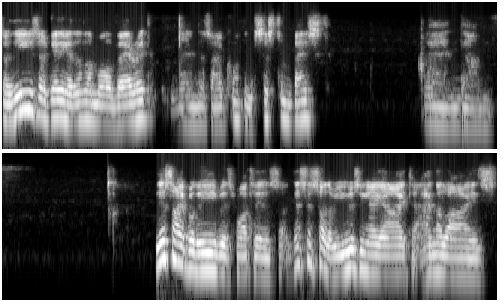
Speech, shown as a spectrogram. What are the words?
So these are getting a little more varied, and as I call them, system-based. And um, this, I believe, is what is, this is sort of using AI to analyze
